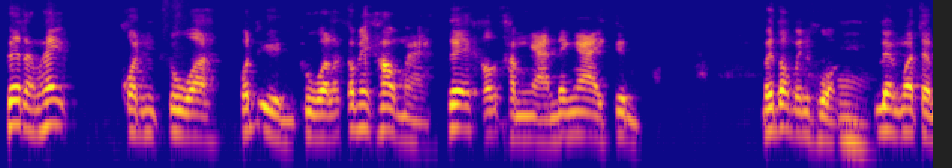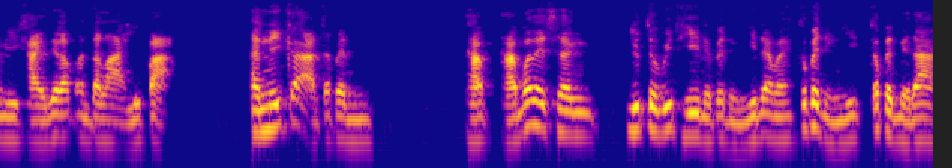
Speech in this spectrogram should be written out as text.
เพื่อทำให้คนกลัวคนอื่นกลัวแล้วก็ไม่เข้ามา เพื่อให้เขาทำงานได้ง่ายขึ้น ไม่ต้องเป็นห่วงเรื่องว่าจะมีใครได้รับอันตรายหรือเปล่า อันนี้ก็อาจจะเป็น ถามถามว่าในเชิงยุทธวิธีเนี่ยเป็นอย่างนี้ได้ไหมก็เป็นอย่างนี้ก็เป็นไปได้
